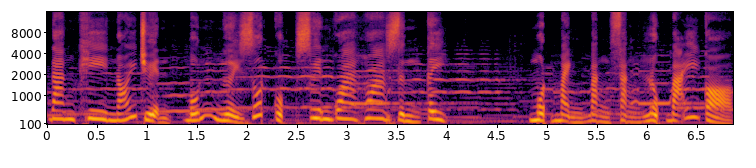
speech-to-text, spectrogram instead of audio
Đang khi nói chuyện, Bốn người rốt cuộc xuyên qua hoa rừng cây một mảnh bằng phẳng lục bãi cỏ.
